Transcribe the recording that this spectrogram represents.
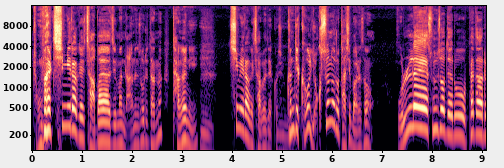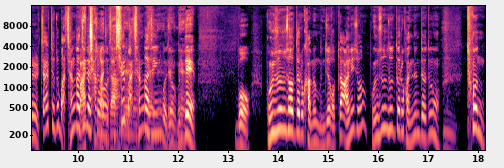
정말 치밀하게 잡아야지만 나는 소리다면 당연히 음, 치밀하게 잡아야 될 것이고. 음. 근데 그걸 역순으로 다시 말해서 원래 순서대로 페달을 짤 때도 마찬가지겠죠. 마찬가지다. 사실 네네. 마찬가지인 네네. 거죠. 네네. 근데 뭐 본 순서대로 가면 문제가 없다? 아니죠. 본 순서대로 갔는데도 음, 톤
